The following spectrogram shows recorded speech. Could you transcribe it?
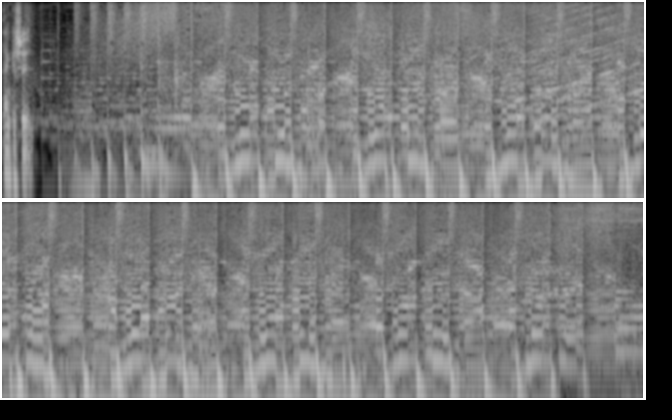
Dankeschön. Thank you.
